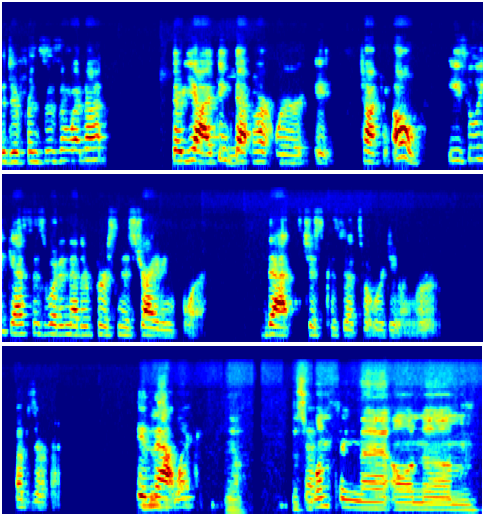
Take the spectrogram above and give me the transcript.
the differences and whatnot. So yeah, I think that part where it's talking, oh, easily guesses what another person is striving for. That's just because that's what we're doing. We're observant in There's that one- way. There's That's- one thing there on um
